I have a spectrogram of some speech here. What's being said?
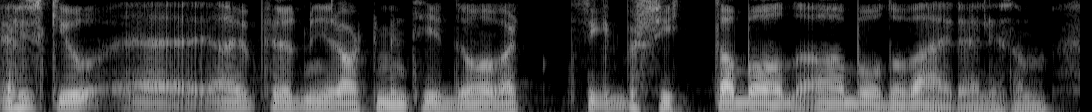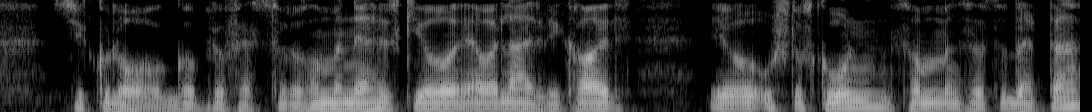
Jeg husker jo, eh, jeg har jo prøvd mye rart i min tid og vært sikkert beskytta av både å være liksom, psykolog og professor og sånn, men jeg husker jo jeg var lærervikar i Oslo-skolen mens jeg studerte.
